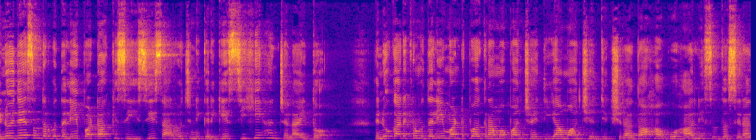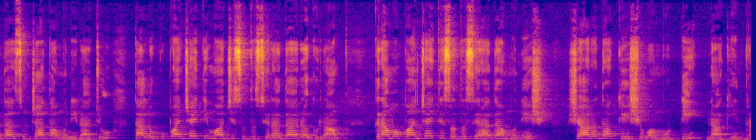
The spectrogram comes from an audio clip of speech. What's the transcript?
ಇನ್ನು ಇದೇ ಸಂದರ್ಭದಲ್ಲಿ ಪಟಾಕಿ ಸಿಹಿಸಿ ಸಾರ್ವಜನಿಕರಿಗೆ ಸಿಹಿ ಹಂಚಲಾಯಿತು. ಇನ್ನು ಕಾರ್ಯಕ್ರಮದಲ್ಲಿ ಮಂಟಪ ಗ್ರಾಮ ಪಂಚಾಯಿತಿಯ ಮಾಜಿ ಅಧ್ಯಕ್ಷರಾದ ಹಾಗೂ ಹಾಲಿ ಸದಸ್ಯರಾದ ಸುಜಾತಾ ಮುನಿರಾಜು, ತಾಲೂಕು ಪಂಚಾಯಿತಿ ಮಾಜಿ ಸದಸ್ಯರಾದ ರಘುರಾಮ್ ಗ್ರಾಮ ಪಂಚಾಯಿತಿ ಸದಸ್ಯರಾದ ಮುನೇಶ್, ಶಾರದಾ ಕೇಶವ ಮೂರ್ತಿ, ನಾಗೇಂದ್ರ,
